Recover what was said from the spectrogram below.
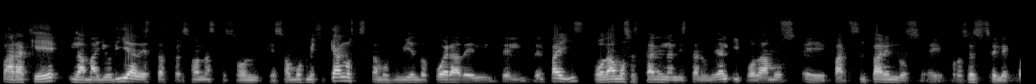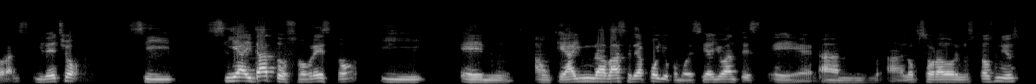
para que la mayoría de estas personas que, son, que somos mexicanos, que estamos viviendo fuera del, del, país, podamos estar en la lista nominal y podamos eh, participar en los eh, procesos electorales. Y de hecho, si, si hay datos sobre esto y aunque hay una base de apoyo, como decía yo antes, eh, al observador en los Estados Unidos,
